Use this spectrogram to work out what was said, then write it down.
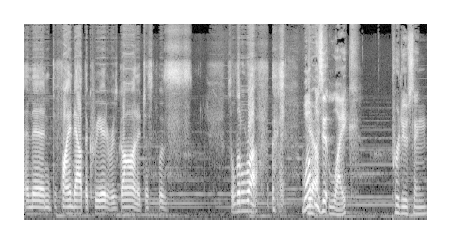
and then to find out the creator is gone, it just was it's a little rough. What Yeah. was it like producing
